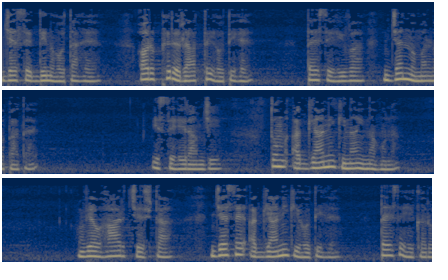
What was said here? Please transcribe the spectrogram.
जैसे दिन होता है और फिर रात्रि होती है, तैसे ही वह जन्म मरण पाता है। इससे हे राम जी, तुम अज्ञानी की नाई न होना। व्यवहार चेष्टा जैसे अज्ञानी की होती है, तैसे ही करो।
